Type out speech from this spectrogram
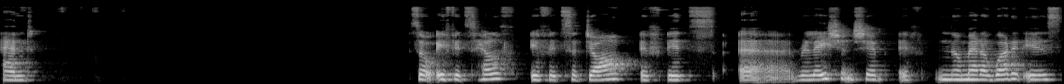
And so if it's health, if it's a job, if it's a relationship, if no matter what it is,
